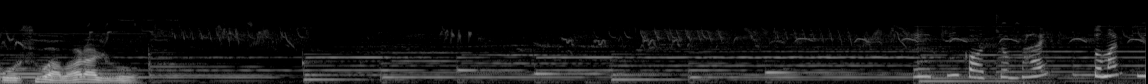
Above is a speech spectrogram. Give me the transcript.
পরশু আবার আসব। এই কি কচ্ছপ ভাই? তোমার কি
